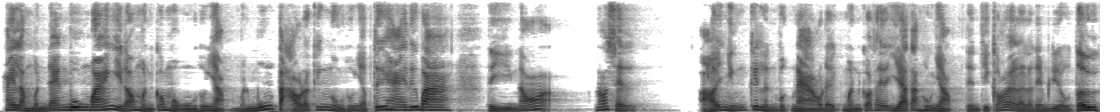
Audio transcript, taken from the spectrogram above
hay là mình đang buôn bán gì đó, mình có một nguồn thu nhập, mình muốn tạo ra cái nguồn thu nhập thứ hai, thứ ba, thì nó nó sẽ ở những cái lĩnh vực nào để mình có thể gia tăng thu nhập, thì anh chị có thể là đem đi đầu tư.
